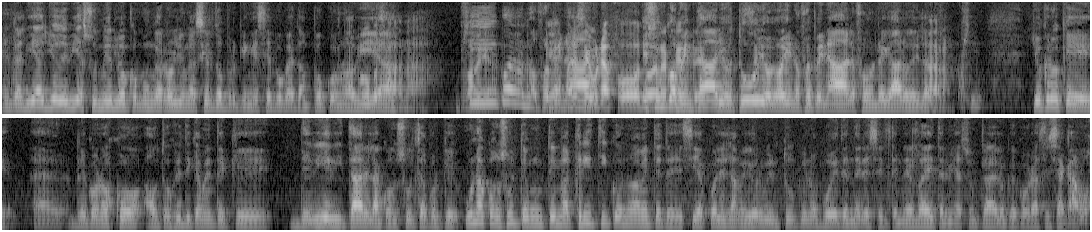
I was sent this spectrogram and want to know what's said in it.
en realidad yo debía asumirlo como un error y un acierto porque en esa época tampoco no Tampoco había... nada. No sí, había- bueno, no fue penal. una foto es un comentario tuyo, Sí. que hoy no fue penal, fue un regalo de la... Claro. Sí. Yo creo que eh, reconozco autocríticamente que debí evitar la consulta porque una consulta en un tema crítico, nuevamente te decía cuál es la mayor virtud que uno puede tener, es el tener la determinación clara de lo que cobraste y se acabó.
